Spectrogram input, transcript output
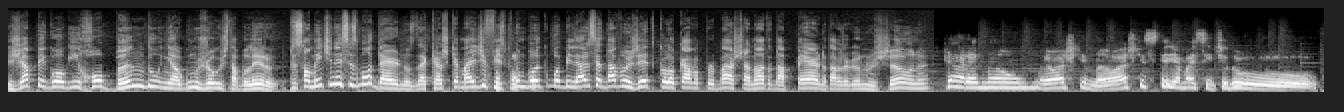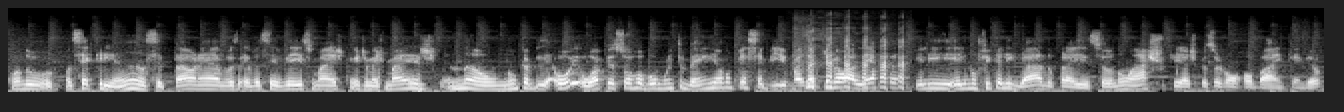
Já pegou alguém roubando em algum jogo de tabuleiro? Principalmente nesses modernos, né? Que eu acho que é mais difícil. Porque no banco imobiliário você dava um jeito, colocava por baixo a nota da perna, tava jogando no chão, né? Cara, não. Eu acho que não. Eu acho que isso teria mais sentido quando, quando você é criança e tal, né? Você, você vê isso mais frequentemente. Mas não, nunca. Ou, ou a pessoa roubou muito bem e eu não percebi. Mas aqui meu alerta, ele, ele não fica ligado para isso. Eu não acho que as pessoas vão roubar, entendeu?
